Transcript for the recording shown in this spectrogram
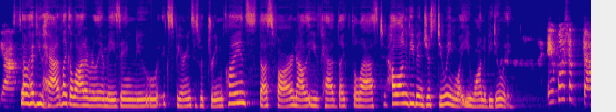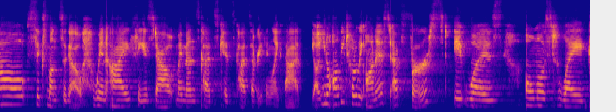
Yeah. So have you had like a lot of really amazing new experiences with dream clients thus far now that you've had like the last how long have you been just doing what you want to be doing? It was about six months ago when I phased out my men's cuts, kids' cuts, everything like that. Uh, you know, I'll be totally honest, at first, it was almost like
